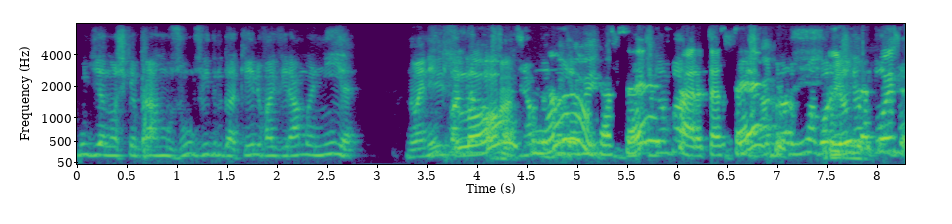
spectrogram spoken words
Um dia nós quebrarmos um vidro daquele, vai virar mania. Não é nem que vai Lógico, não, não, tá certo, cara, tá certo. Um, agora e outra coisa.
